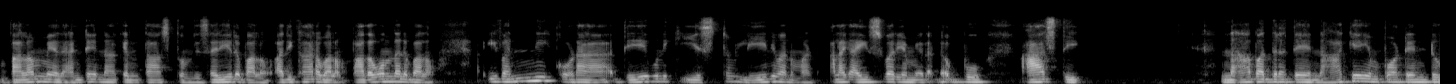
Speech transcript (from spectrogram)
బలం మీద అంటే నాకు ఎంత ఆస్తుంది శరీర బలం అధికార బలం పదవుందని బలం. ఇవన్నీ కూడా దేవునికి ఇష్టం లేనివన్నమాట. అలాగే ఐశ్వర్యం మీద డబ్బు ఆస్తి నా భద్రతే నాకే ఇంపార్టెంటు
